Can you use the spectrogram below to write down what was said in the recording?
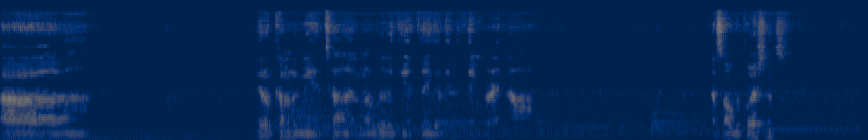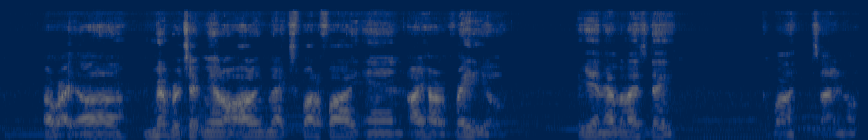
Uh. It'll come to me in time. I really can't think of anything right now. That's all the questions. All right. Uh, remember, check me out on Audiomack, Spotify, and iHeartRadio. Again, have a nice day. Goodbye. Signing off.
